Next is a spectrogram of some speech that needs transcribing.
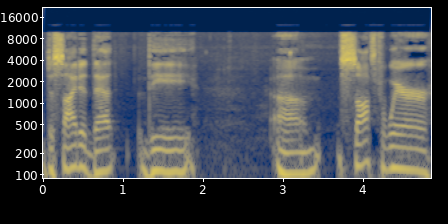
decided that the um, software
